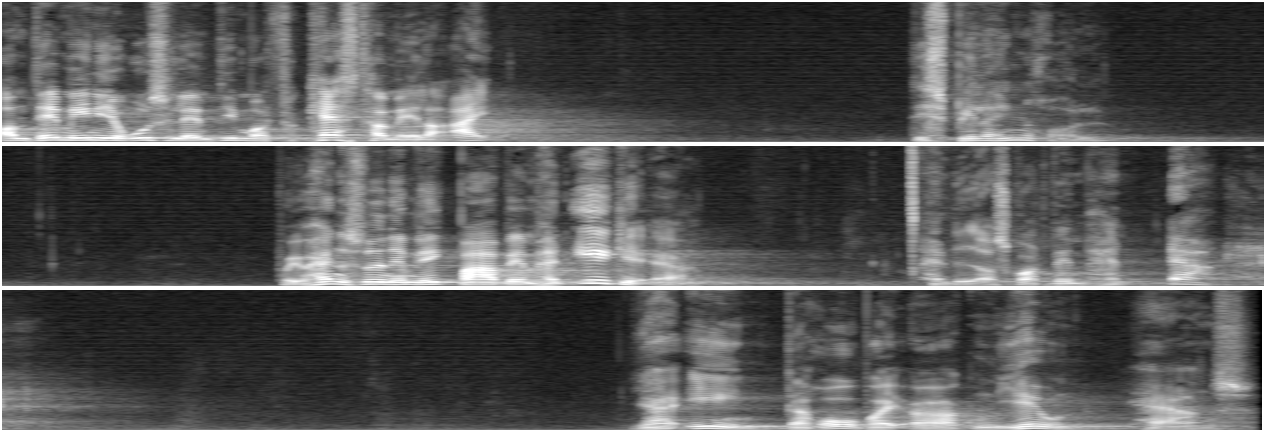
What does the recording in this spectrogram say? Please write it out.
om dem inde i Jerusalem, de måtte forkaste ham eller ej. Det spiller ingen rolle. For Johannes ved nemlig ikke bare, hvem han ikke er. Han ved også godt, hvem han er. Jeg er en, der råber i ørkenen, jævn Herrens.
